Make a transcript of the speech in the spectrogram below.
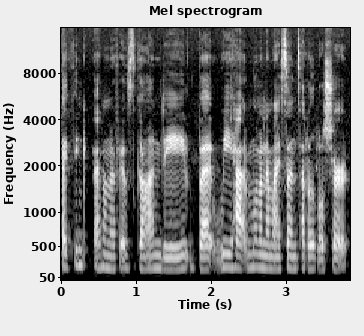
I think I don't know if it was Gandhi, but we had one of my sons had a little shirt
